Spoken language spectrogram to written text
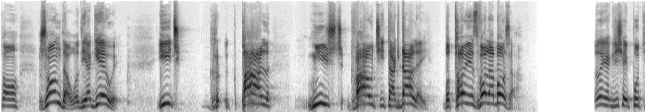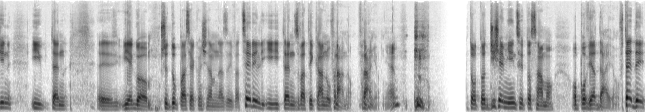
to żądał od Jagieły idź, pal, niszcz, gwałć i tak dalej, bo to jest wola Boża. To tak jak dzisiaj Putin i ten y, jego przydupas, jak on się nam nazywa, Cyryl i ten z Watykanu Frano, Franio, nie? To, to dzisiaj mniej więcej to samo opowiadają. Wtedy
